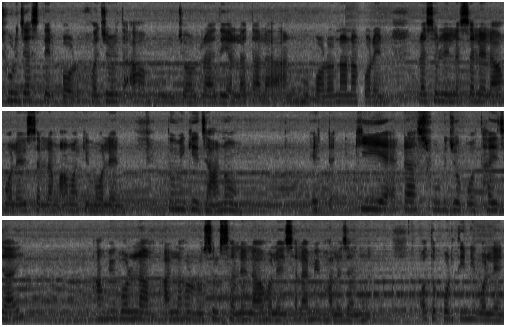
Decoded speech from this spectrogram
সূর্যাস্তের পর হজরত আবু জর রাদি আল্লাহ তালা আনহু বর্ণনা করেন রাসুলিল্লা সাল্লাহ আলাইসাল্লাম আমাকে বলেন, তুমি কি জানো, এটা কি একটা সূর্য কোথায় যায়? আমি বললাম, আল্লাহর রসুল সাল্লাহ সাল্লামই ভালো জানেন অতঃপর তিনি বললেন,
